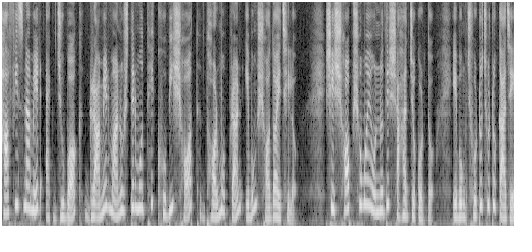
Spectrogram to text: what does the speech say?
হাফিজ নামের এক যুবক গ্রামের মানুষদের মধ্যে খুবই সৎ, ধর্মপ্রাণ এবং সদয় ছিল। সে সব সময় অন্যদের সাহায্য করত এবং ছোট ছোট কাজে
